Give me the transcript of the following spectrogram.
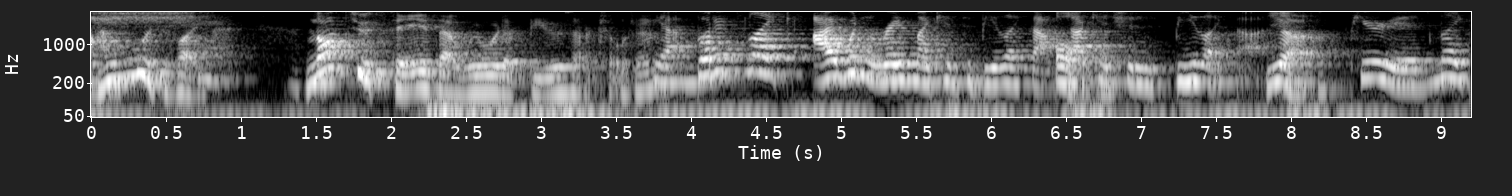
I would, like, not to say that we would abuse our children. Yeah, but it's like I wouldn't raise my kid to be like that. Oh. That Oh. kid shouldn't be like that. Yeah. Period. Like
